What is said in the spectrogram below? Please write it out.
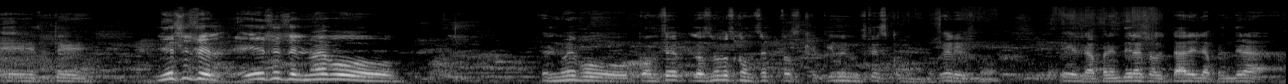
Este, y ese es el, ese es el nuevo, el nuevo concepto, los nuevos conceptos que tienen ustedes como mujeres, ¿no? El aprender a soltar, el aprender a,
